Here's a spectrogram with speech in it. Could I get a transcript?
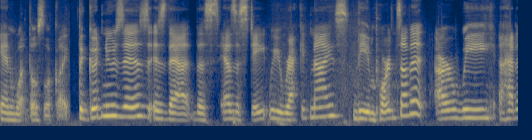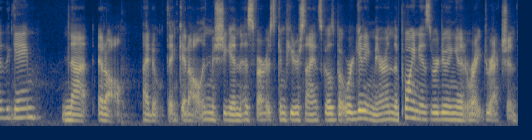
and what those look like. The good news is is that this as a state we recognize the importance of it. Are we ahead of the game? Not at all. I don't think at all in Michigan as far as computer science goes, but we're getting there. And the point is, we're doing it in the right direction.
